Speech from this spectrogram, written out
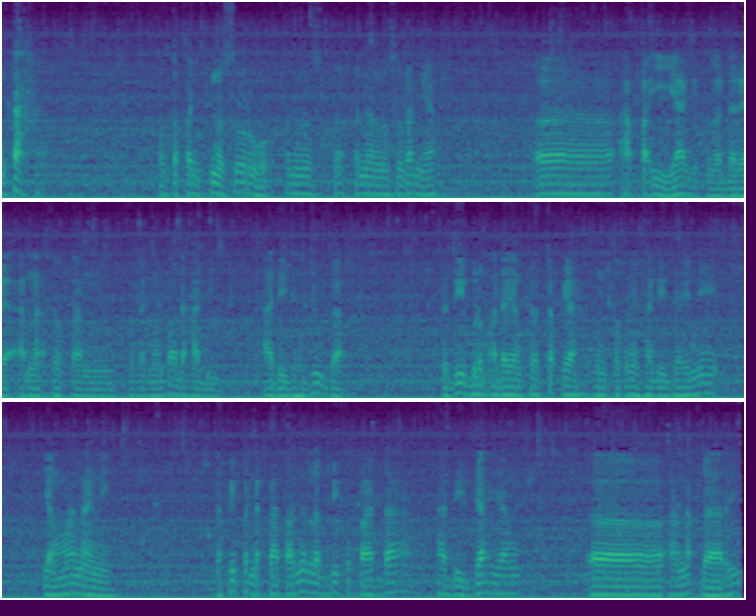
Entah untuk penelusur penelusuran ya. Eh, apa iya gitu loh dari anak Sultan Sulaiman itu ada Hadi Hadijah juga. Jadi belum ada yang cocok ya untuk yang Hadijah ini. Yang mana nih? Tapi pendekatannya lebih kepada Hadijah yang eh, anak dari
